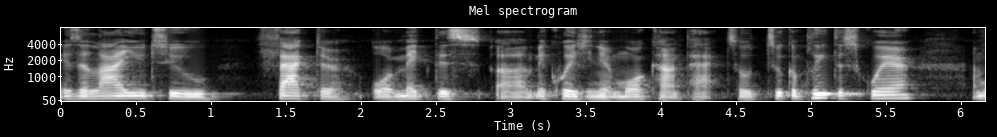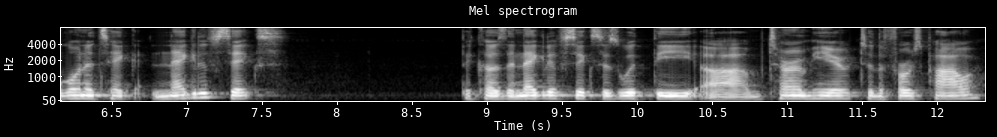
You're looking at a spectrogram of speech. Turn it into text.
is allow you to factor or make this um, equation here more compact. So to complete the square I'm going to take negative 6 because the negative 6 is with the um, term here to the first power.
